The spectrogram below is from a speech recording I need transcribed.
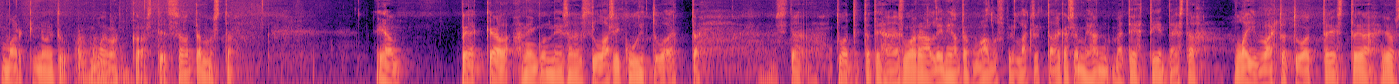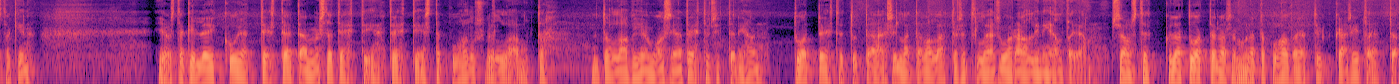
markkinoitu voimakkaasti, että se on tämmöistä ihan pelkkää niin, kuin niin sanotusti lasikuitua, että sitä tuotetta tehdään suoraan linjalta puhallusvillaksi. Että aikaisemminhan me tehtiin näistä lajinvaihtotuotteista ja joistakin, joistakin leikkuujätteistä ja tämmöistä tehtiin, tehtiin sitä puhallusvillaa, mutta nyt ollaan viime vuosina tehty sitten ihan tuotteistettu tämä sillä tavalla, että se tulee suoraan linjalta. Ja se on sitten kyllä tuotteena semmoinen, että puhaltajat tykkää siitä, että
